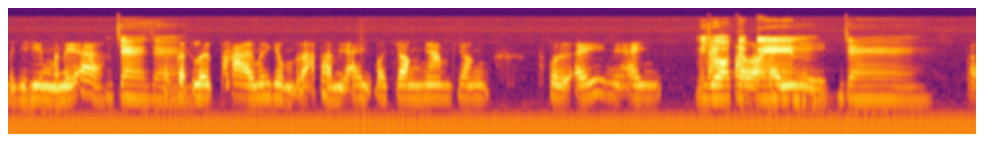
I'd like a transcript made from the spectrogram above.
មួយហៀងម្នាក់ចាចាគាត់លើកផើងហ្នឹងយកដាក់ថានេះឯងបើចង់ញ៉ាំចង់ធ្វើអីនេះឯងមកយកទៅបានចា ទៅ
